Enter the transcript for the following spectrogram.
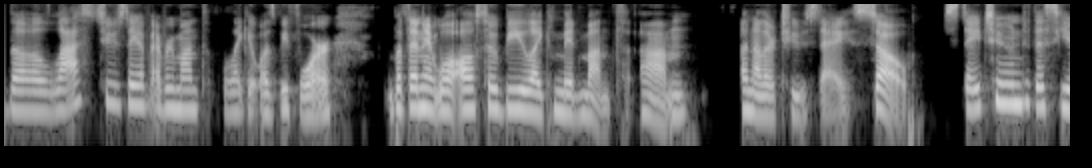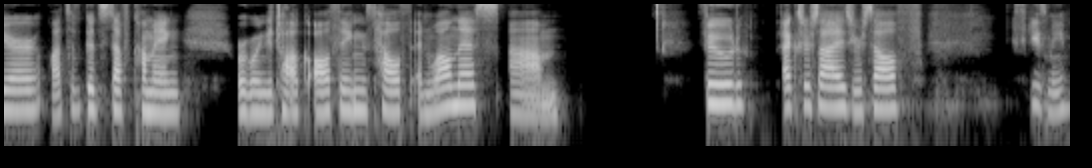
the last Tuesday of every month, like it was before, but then it will also be like mid month, um, another Tuesday. So stay tuned this year. Lots of good stuff coming. We're going to talk all things health and wellness, um, food, exercise, yourself. Excuse me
